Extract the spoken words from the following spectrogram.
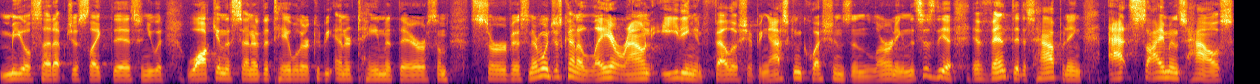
meal set up just like this. And you would walk in the center of the table. There could be entertainment there, or some service, and everyone just kind of lay around eating and fellowshipping, asking questions and learning. And this is the event that is happening at Simon's house,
